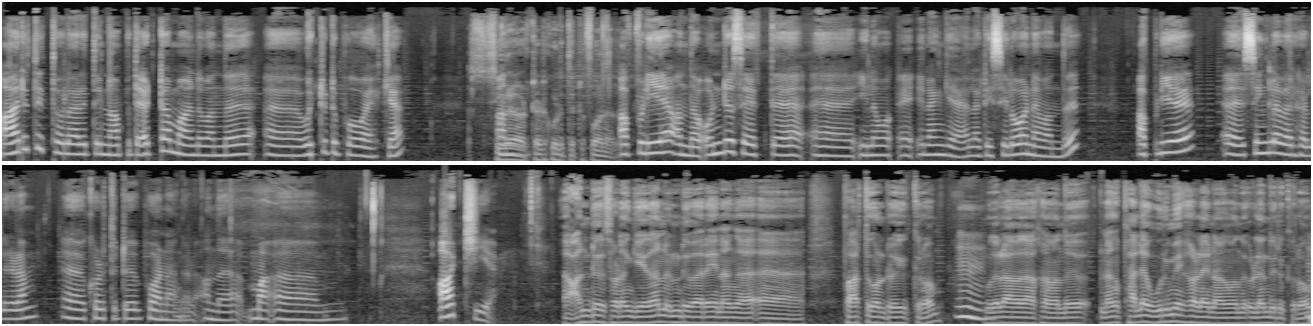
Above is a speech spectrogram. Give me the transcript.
ஆயிரத்தி தொள்ளாயிரத்தி நாற்பத்தி எட்டாம் ஆண்டு வந்து விட்டுட்டு போக வைக்க கொடுத்துட்டு போனது. அப்படியே அந்த ஒன்று சேர்த்த அஹ், இலங்கை இல்லாட்டி சிலோனை வந்து அப்படியே சிங்களவர்களிடம் கொடுத்துட்டு போனாங்க. அந்த ம ஆட்சியை. அன்று தொடங்கியதான் இன்று வரை நாங்கள் பார்த்து கொண்டு இருக்கிறோம் ம். முதலாவதாக வந்து நாங்கள் பல உரிமைகளை நாங்கள் வந்து இழந்திருக்கிறோம்.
